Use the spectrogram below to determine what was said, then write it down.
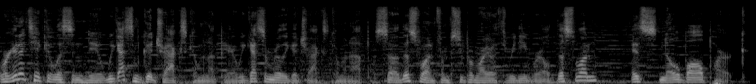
we're gonna take a listen to. We got some good tracks coming up here. We got some really good tracks coming up. So this one from Super Mario 3D World. This one is Snowball Park.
